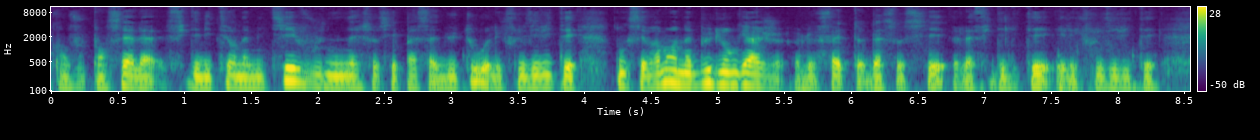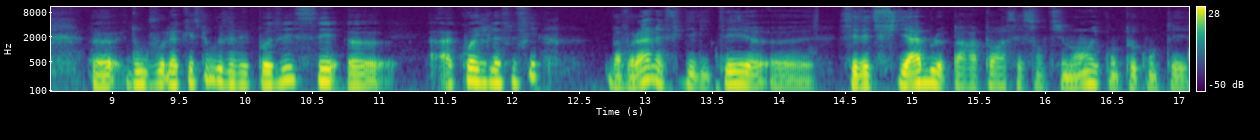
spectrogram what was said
Quand vous pensez à la fidélité en amitié, vous n'associez pas ça du tout à l'exclusivité. Donc c'est vraiment un abus de langage le fait d'associer la fidélité et l'exclusivité. donc la question que vous avez posée, c'est à quoi je l'associe? Bah voilà, la fidélité, euh, c'est d'être fiable par rapport à ses sentiments et qu'on peut compter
